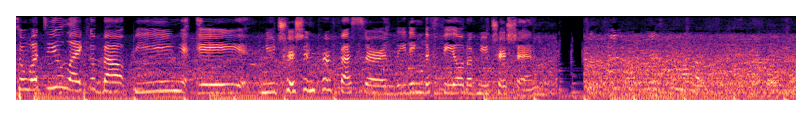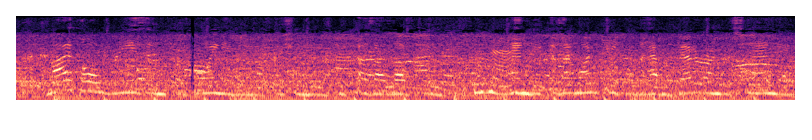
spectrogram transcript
So, what do you like about being a nutrition professor and leading the field of nutrition? My whole reason for going into nutrition is because I love food mm-hmm. and because I want people to have a better understanding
